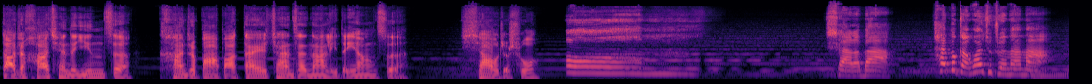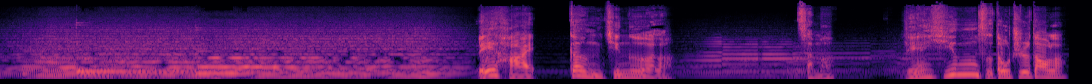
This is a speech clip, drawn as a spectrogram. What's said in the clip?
打着哈欠的英子看着爸爸呆站在那里的样子，笑着说：“，傻了吧？还不赶快去追妈妈！”李海更惊愕了，怎么？连英子都知道了。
